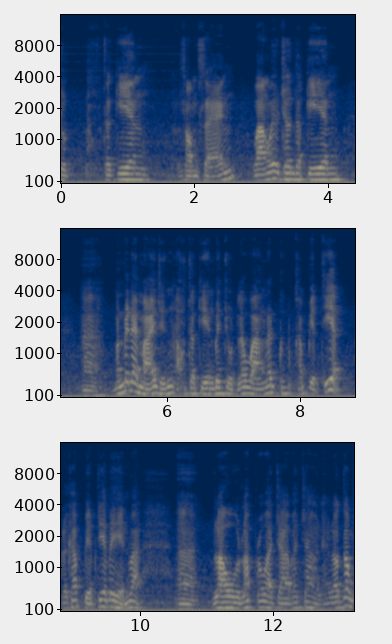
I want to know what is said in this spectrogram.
จุดตะเกียงส่องแสง วางไว้เชิญตะเกียงมันไม่ได้หมายถึงเอาตะเกียงไปจุดแล้ววางนั่นคือคำเปรียบเทียบนะครับ เปรียบเทียบไปเห็นว่าเรารับพระวาจาพระเจ้าแล้ว เราต้อง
